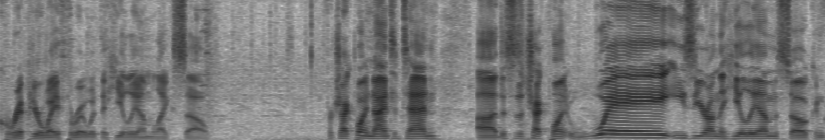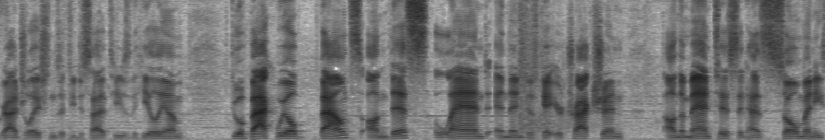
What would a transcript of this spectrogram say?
grip your way through it with the helium like so. For checkpoint 9 to 10, Uh, this is a checkpoint way easier on the helium, so congratulations if you decided to use the helium. Do a back wheel bounce on this, land, and then just get your traction. On the Mantis, it has so many,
